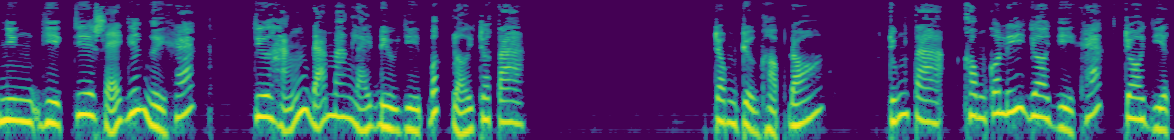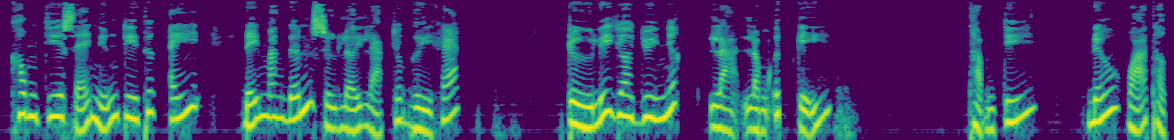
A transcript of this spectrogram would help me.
Nhưng việc chia sẻ với người khác chưa hẳn đã mang lại điều gì bất lợi cho ta. Trong trường hợp đó, chúng ta không có lý do gì khác cho việc không chia sẻ những tri thức ấy để mang đến sự lợi lạc cho người khác, trừ lý do duy nhất là lòng ích kỷ. Thậm chí, nếu quả thật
